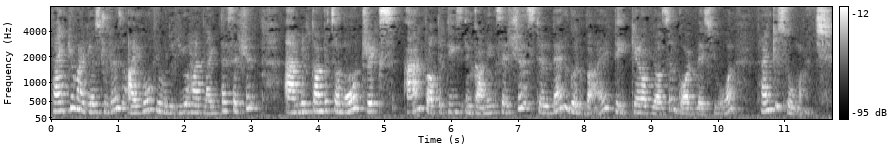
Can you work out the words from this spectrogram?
Thank you my dear students. I hope you, you have liked the session and we'll come with some more tricks and properties in coming sessions. Till then, goodbye. Take care of yourself. God bless you all. Thank you so much.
